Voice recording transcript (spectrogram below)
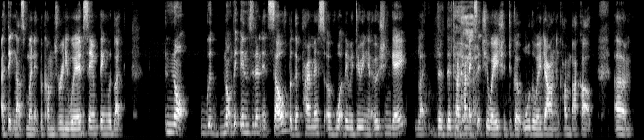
I think that's when it becomes really weird. Same thing with like not with not the incident itself, but the premise of what they were doing in Ocean Gate, like the, the Titanic Yeah. situation to go all the way down and come back up. Um,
